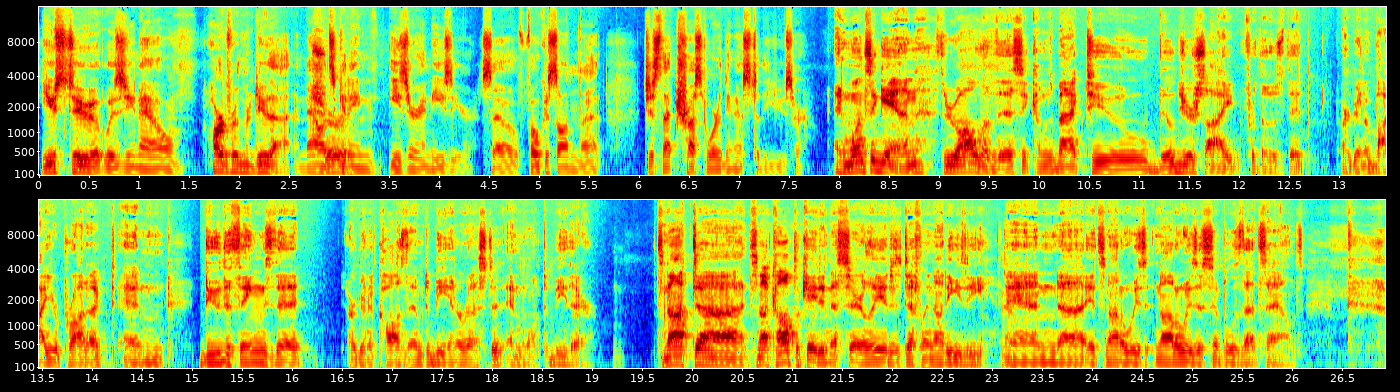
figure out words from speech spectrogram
Used to, it was, you know, hard for them to do that. And now it's getting easier and easier. So focus on that, just that trustworthiness to the user. And once again, through all of this, it comes back to build your site for those that are going to buy your product and do the things that are going to cause them to be interested and want to be there. It's not uh, it's not complicated necessarily. It is definitely not easy, and uh, it's not always not always as simple as that sounds.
